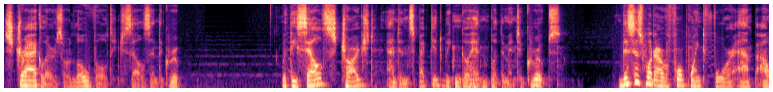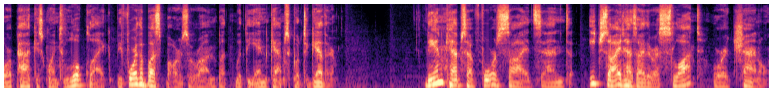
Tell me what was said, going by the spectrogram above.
stragglers or low voltage cells in the group. With these cells charged and inspected, we can go ahead and put them into groups. This is what our 4.4 amp hour pack is going to look like before the bus bars are on, but with the end caps put together. The end caps have four sides, and each side has either a slot or a channel.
